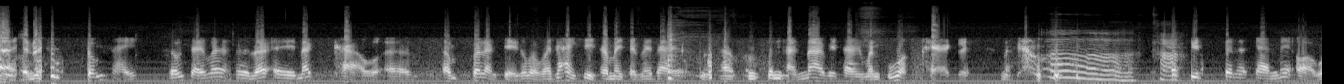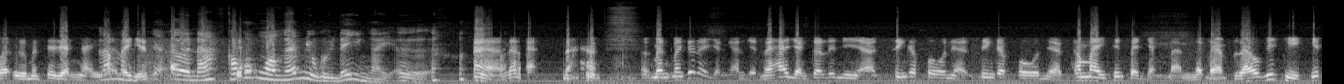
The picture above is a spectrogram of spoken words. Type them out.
อ่าเห็นไหมสงสัยสงสัยว่าเออแล้วไอ้นักข่าวเอ่อ ฝรั่งเศสก็บอกว่าได้สิทำไมจะไม่ได้นะครับมันหันหน้าไปทางมันอ้วกแขกเลยนะครับเออค่ะก็คิดเป็นอาการไม่ออกว่าเออมันจะยังไงแล้วอะไรมันเงี้ยเออนะเขาก็งงงั้นอยู่ได้ยังไง เออ อ่านั่นแหละนะมันมันก็เลยอย่างนั้นเห็นไหมฮะอย่างกรณีอะสิงคโปร์เนี่ย สิงคโปร์เนี่ยทำไมถึงเป็นอย่างนั้นนะครับแล้ววิธีคิด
